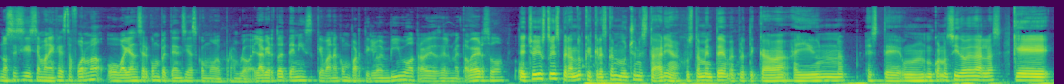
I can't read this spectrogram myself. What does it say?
No sé si se maneja de esta forma o vayan a ser competencias como, por ejemplo, el abierto de tenis que van a compartirlo en vivo a través del metaverso. De hecho, yo estoy esperando que crezcan mucho en esta área. Justamente me platicaba ahí un, este, un conocido de Dallas que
